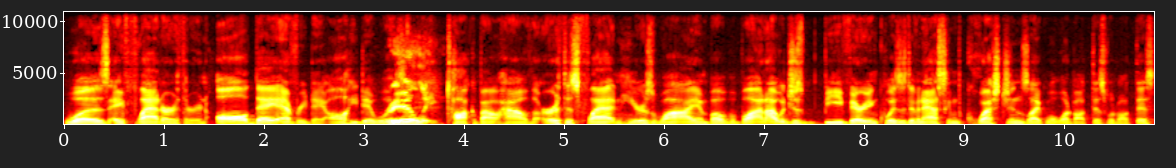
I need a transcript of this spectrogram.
was a flat earther, and all day, every day, all he did was Really? talk about how the earth is flat and here's why and blah blah blah and i would just be very inquisitive and ask him questions like well what about this? What about this?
